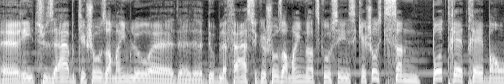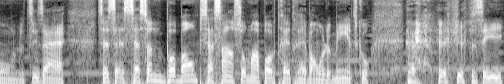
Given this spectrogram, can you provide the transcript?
réutilisable, quelque chose en même là, euh, de, double face, quelque chose en même. en tout cas, c'est, quelque chose qui sonne pas très très bon. ça, ça, ça, sonne pas bon, puis ça sent sûrement pas très très bon. Mais en tout cas, c'est,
